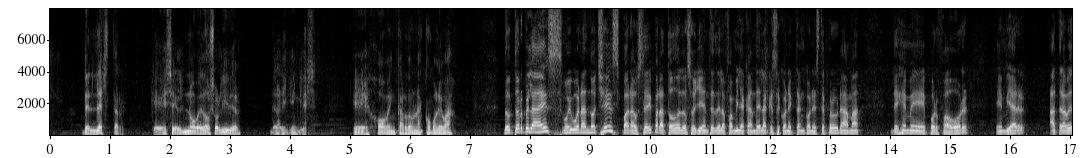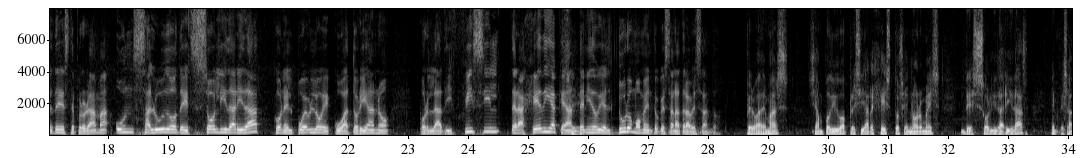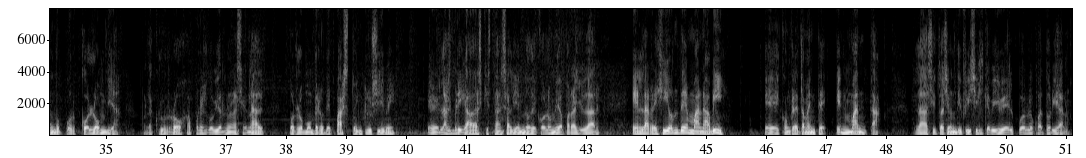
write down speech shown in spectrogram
del Leicester, que es el novedoso líder de la liga inglesa. Eh, joven Cardona, ¿cómo le va? Doctor Peláez, muy buenas noches para usted y para todos los oyentes de la familia Candela que se conectan con este programa déjeme por favor enviar a través de este programa un saludo de solidaridad con el pueblo ecuatoriano por la difícil tragedia que han tenido y el duro momento que están atravesando. Pero además se han podido apreciar gestos enormes de solidaridad, empezando por Colombia, por la Cruz Roja, por el Gobierno Nacional, por los bomberos de Pasto inclusive, eh, las brigadas que están saliendo de Colombia para ayudar en la región de Manabí, eh, concretamente en Manta, la situación difícil que vive el pueblo ecuatoriano.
